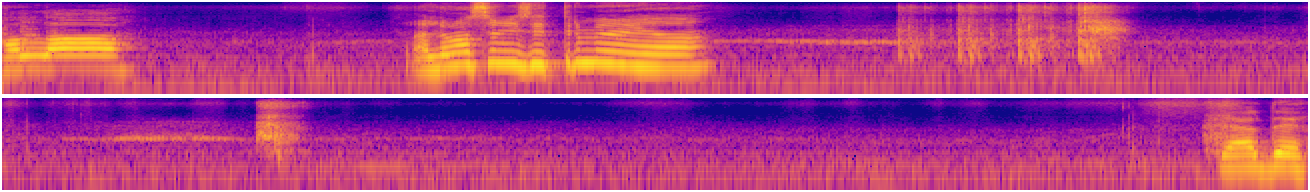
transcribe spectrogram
Allah. Animasyon izlettirmiyor ya. Geldi.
